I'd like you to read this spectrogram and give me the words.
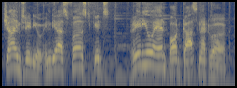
Chimes Radio, India's first kids radio and podcast network.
